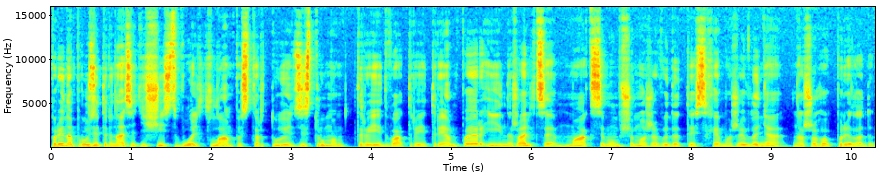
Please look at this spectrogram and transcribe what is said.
При напрузі 13,6 вольт лампи стартують зі струмом 3,2-3,3 А, і, на жаль, це максимум, що може видати схема живлення нашого приладу.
